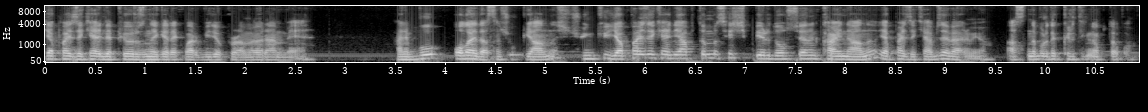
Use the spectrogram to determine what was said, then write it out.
Yapay zeka ile yapıyoruz. Ne gerek var video programı öğrenmeye? Hani bu olay da aslında çok yanlış. Çünkü yapay zeka ile yaptığımız hiçbir dosyanın kaynağını yapay zeka bize vermiyor. Aslında burada kritik nokta bu.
